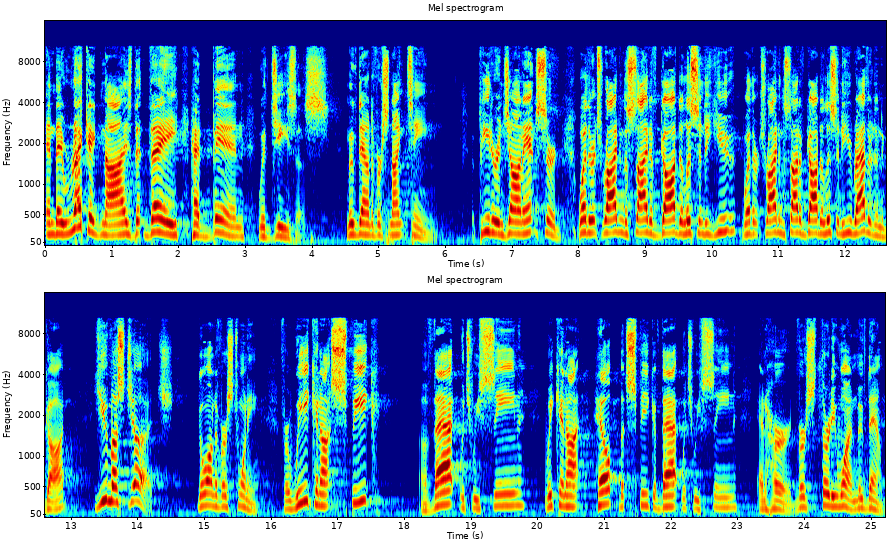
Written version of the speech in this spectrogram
And they recognized that they had been with Jesus. Move down to verse 19. But Peter and John answered, Whether it's right in the sight of God to listen to you, whether it's right in the sight of God to listen to you rather than to God, you must judge. Go on to verse 20. For we cannot speak of that which we've seen. We cannot help but speak of that which we've seen and heard. Verse 31, move down.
